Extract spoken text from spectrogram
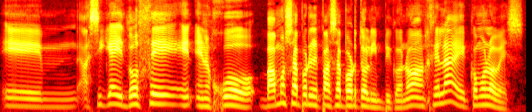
Em, así que hay 12 en, en, juego. Vamos a por el pasaporte olímpico, ¿no, Ángela? Eh, ¿Cómo lo ves?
